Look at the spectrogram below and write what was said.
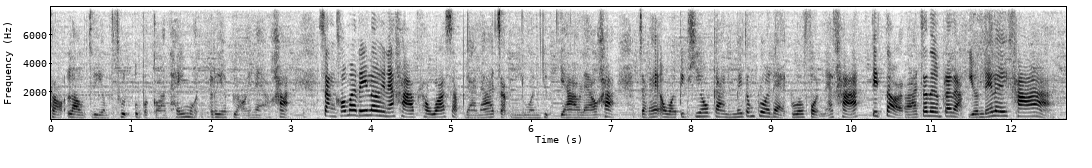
เพราะเราเตรียมชุดอุปกรณ์ให้หมดเรียบร้อยแล้วค่ะ สั่งเข้ามาได้เลยนะคะ เพราะว่าสัปดาห์หน้าจะมีวันหยุดยาวแล้วค่ะ จะได้เอาไว้ไปเที่ยวกัน ไม่ต้องกลัวแดดกลัวฝนนะคะ ติดต่อร้านเจริญประดับยนต์ได้เลยค่ะ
